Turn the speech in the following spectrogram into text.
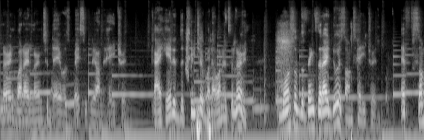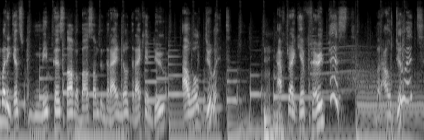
learned what I learned today was basically on hatred. I hated the teacher, but I wanted to learn. Most of the things that I do is on hatred. If somebody gets me pissed off about something that I know that I can do, I will do it. Mhm. After I get very pissed, but I'll do it.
